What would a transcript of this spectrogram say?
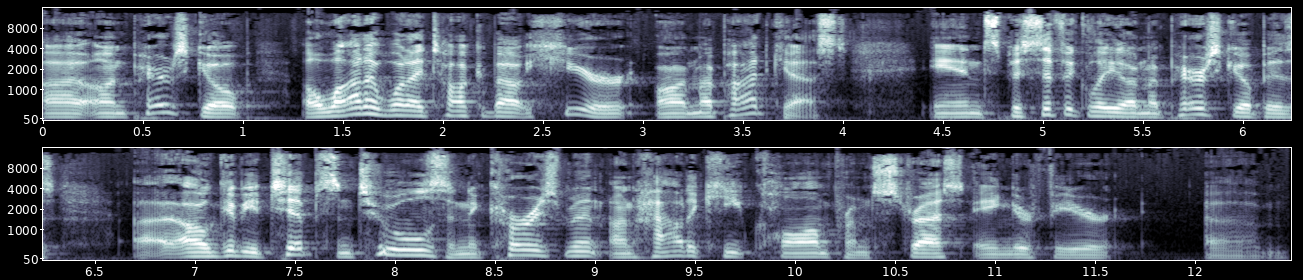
uh, on Periscope a lot of what I talk about here on my podcast. And specifically on my Periscope is uh, I'll give you tips and tools and encouragement on how to keep calm from stress, anger, fear, um,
